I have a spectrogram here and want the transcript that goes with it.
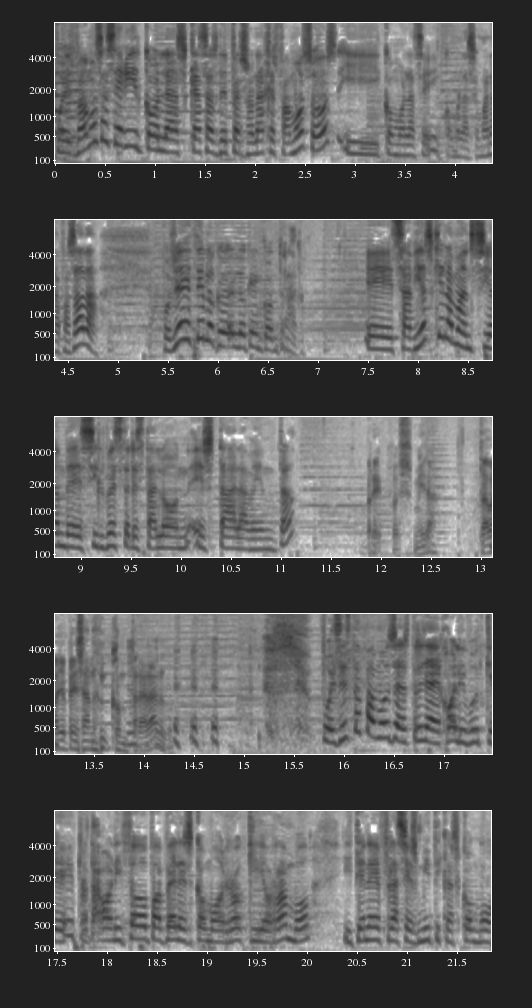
pues vamos a seguir con las casas de personajes famosos y como la, se- como la semana pasada. Pues voy a decir lo que, lo que he encontrado. Eh, ¿Sabías que la mansión de Sylvester Stallone está a la venta? Hombre, pues mira, estaba yo pensando en comprar algo. Pues esta famosa estrella de Hollywood que protagonizó papeles como Rocky o Rambo y tiene frases míticas como...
